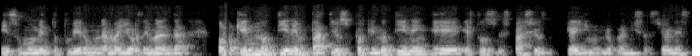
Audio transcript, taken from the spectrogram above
en su momento tuvieron una mayor demanda porque no tienen patios, porque no tienen eh, estos espacios que hay en urbanizaciones,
